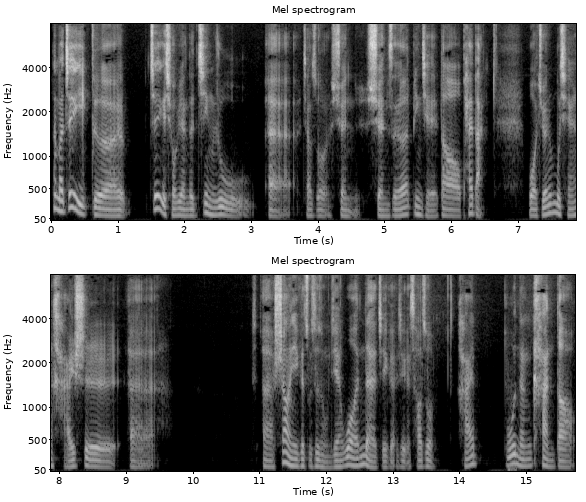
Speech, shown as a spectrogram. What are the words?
那么这个这个球员的进入，呃，叫做选选择，并且到拍板，我觉得目前还是呃呃上一个足球总监沃恩的这个这个操作，还不能看到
